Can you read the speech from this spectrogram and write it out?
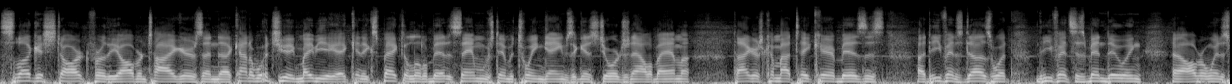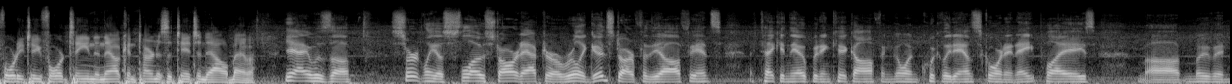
sluggish start for the Auburn Tigers, and uh, kind of what you maybe uh, can expect a little bit. Sandwiched in between games against Georgia and Alabama. Tigers come out, take care of business. Uh, defense does what defense has been doing. Uh, Auburn wins 42 14 and now can turn its attention to Alabama. Yeah, it was. Uh certainly a slow start after a really good start for the offense, taking the opening kickoff and going quickly down, scoring in eight plays, uh, moving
